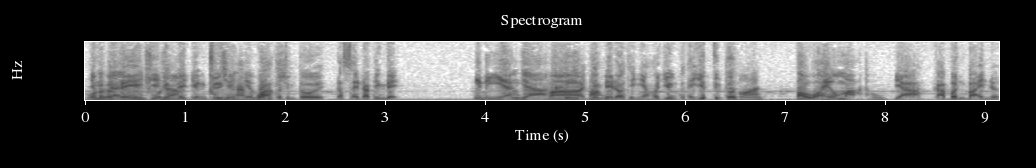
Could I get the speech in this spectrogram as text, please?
Nhưng mà gần đây vì vấn đề vận chuyển hàng hóa của chúng tôi đã xảy ra vấn đề. Mà vấn đề đó thì nhà họ Dương có thể giúp chúng tôi. Tàu à? Và cả bến bãi nữa.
